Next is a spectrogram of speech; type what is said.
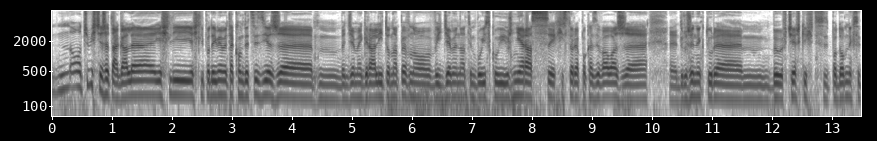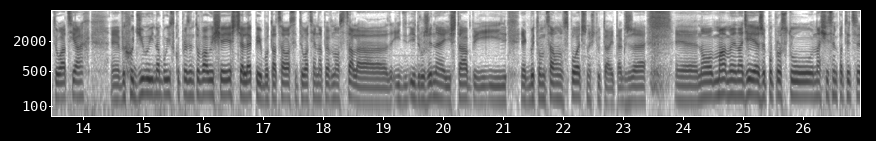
No oczywiście, że tak, ale jeśli, jeśli podejmiemy taką decyzję, że mm, będziemy grali, to na pewno wyjdziemy na tym boisku i już nieraz historia pokazywała, że e, drużyny, które mm, były w ciężkich, podobnych sytuacjach, e, wychodziły i na boisku prezentowały się jeszcze lepiej, bo ta cała sytuacja na pewno scala i, i drużynę, i sztab, i, i jakby tą całą społeczność tutaj. Także e, no, mamy nadzieję, że po prostu nasi sympatycy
